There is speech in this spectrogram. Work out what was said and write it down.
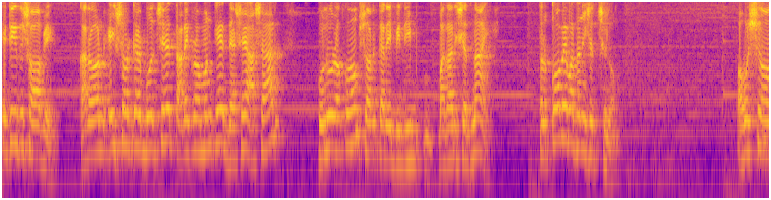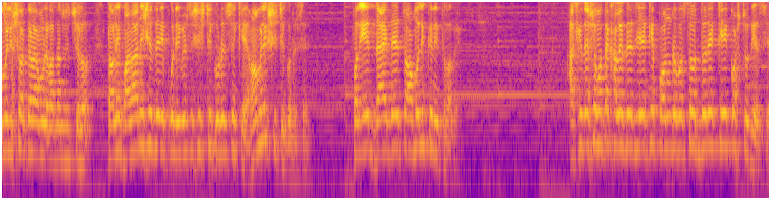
এটি কিন্তু স্বাভাবিক। কারণ এই সরকার বলছে তারেক রহমানকে দেশে আসার কোন রকম সরকারি বিধি বাধা নিষেধ নাই। তাহলে কবে বাধা নিষেধ ছিল? অবশ্যই আওয়ামী লীগ সরকার আমলে বাধা নিষেধ ছিল। তাহলে বাধা নিষেধের পরিবেশ সৃষ্টি করেছে কে? আওয়ামী লীগ সৃষ্টি করেছে। ফলে এর দায় দায়িত্ব আওয়ামী লীগকে নিতে হবে। আজকে দেশমাতা খালেদা জিয়াকে পনেরো বছর ধরে কে কষ্ট দিয়েছে?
